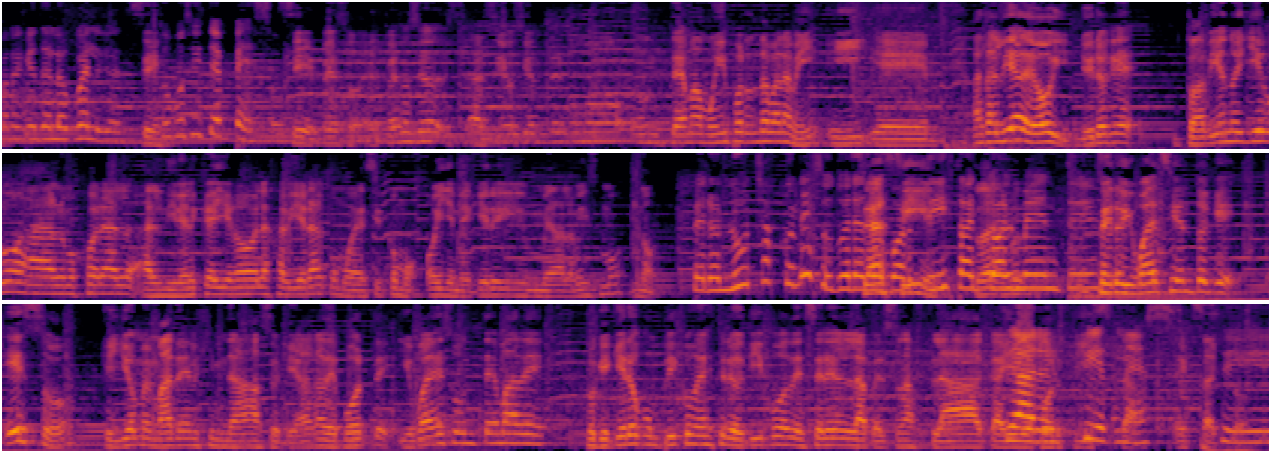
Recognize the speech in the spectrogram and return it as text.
Para que te lo cuelgues. Sí. Tú pusiste peso. Sí, peso. El peso ha sido, ha sido siempre como un tema muy importante para mí. Y eh, hasta el día de hoy, yo creo que todavía no llego a, lo mejor al, al nivel que ha llegado la Javiera, como decir como, oye, me quiero y me da lo mismo. No. Pero luchas con eso. Tú eres O sea, sí, deportista toda- actualmente. Pero igual siento que eso, que yo me mate en el gimnasio, que haga deporte, igual es un tema de... Porque quiero cumplir con el estereotipo de ser la persona flaca y Claro, el deportista. fitness. Exacto. Sí,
